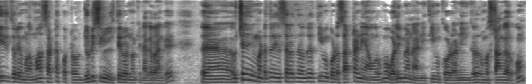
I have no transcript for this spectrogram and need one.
நீதித்துறை மூலமாக சட்டப்பட்டம் ஜுடிஷியல் தீர்வை நோக்கி நகர்றாங்க. உச்சநீதிமன்றத்தில் இது சிறந்த வந்து திமுகவோட சட்ட அணி அவங்க ரொம்ப வலிமையான அணி. திமுகவோட அணிங்கிறது ரொம்ப ஸ்ட்ராங்காக இருக்கும்.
